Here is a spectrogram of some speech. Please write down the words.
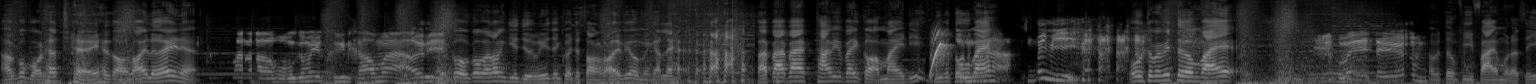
เอาก็บอกแล้วแต่สองร้อยเลยเนี่ยอ้าวผมก็ไม่คืนเขามาเอาดิไอ้โก้ก็ต้องยืนอยู่ตรงนี้จนกว่าจะ 200เวลเหมือนกันแหละ ไปไปไปพาพี่ไปเกาะใหม่ดิ มีประตูไหม ไม่มี โอ้ทำไมไม่เติมไว้ ไม่ได้เติม เอาไปเติมฟรีไฟล์หมดแล้วสิ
